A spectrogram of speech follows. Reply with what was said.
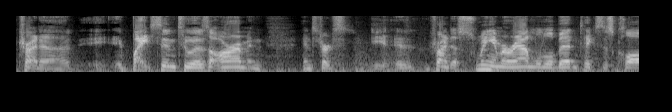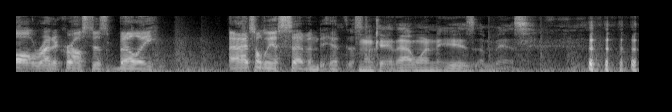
try to it bites into his arm and and starts uh, trying to swing him around a little bit and takes his claw right across his belly. Uh, That's only a seven to hit this time. Okay, that one is a miss. and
